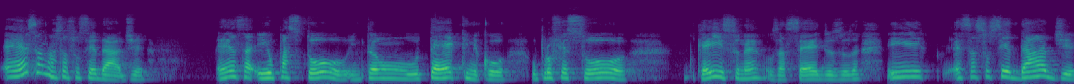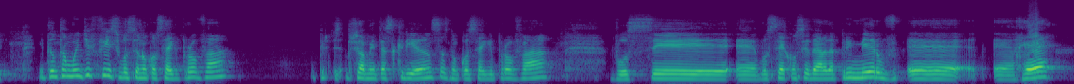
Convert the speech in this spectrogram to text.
É essa a nossa sociedade. Essa, e o pastor, então o técnico, o professor, que é isso, né? Os assédios. E essa sociedade. Então tá muito difícil, você não consegue provar, principalmente as crianças não conseguem provar. Você é, você é considerada primeiro é, é, ré,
